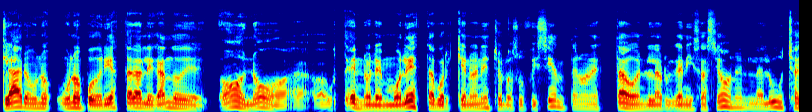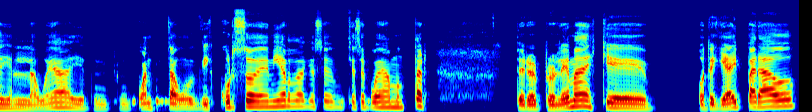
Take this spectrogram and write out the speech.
Claro, uno, uno podría estar alegando de, oh, no, a, ustedes no les molesta porque no han hecho lo suficiente, no han estado en la organización, en la lucha y en la weá, y en, cuanto discurso de mierda que se, que se pueda montar. Pero el problema es que o te quedáis parado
